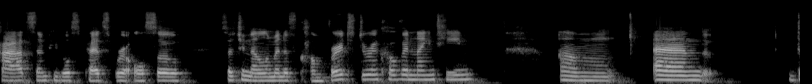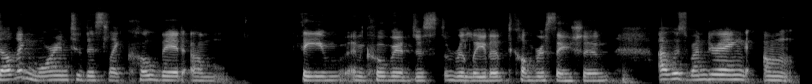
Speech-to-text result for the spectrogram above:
cats and people's pets were also such an element of comfort during COVID 19. Um, and delving more into this like COVID um, theme and COVID just related conversation. I was wondering um,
